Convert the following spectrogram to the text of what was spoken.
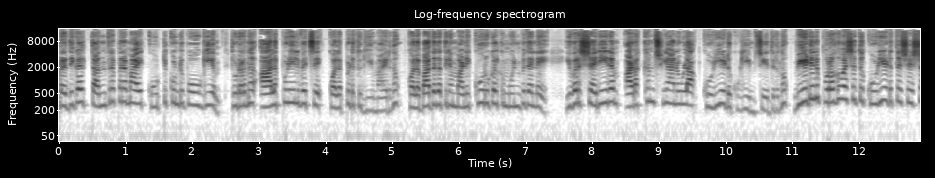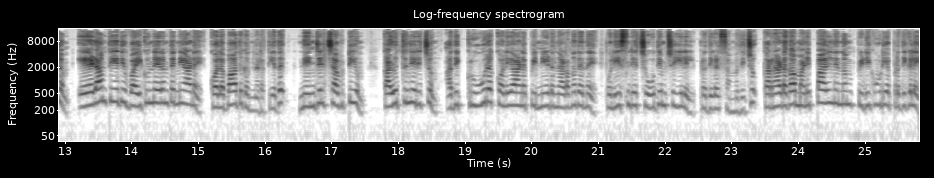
പ്രതികൾ തന്ത്രപരമായി കൂട്ടിക്കൊണ്ടുപോവുകയും തുടർന്ന് ആലപ്പുഴയിൽ വെച്ച് കൊലപ്പെടുത്തുകയുമായിരുന്നു. കൊലപാതകത്തിന് മണിക്കൂറുകൾക്ക് മുൻപ് തന്നെ ഇവർ ശരീരം അടക്കം ചെയ്യാനുള്ള കുഴിയെടുക്കുകയും ചെയ്തിരുന്നു. വീടിന് പുറകുവശത്ത് കുഴിയെടുത്ത ശേഷം ഏഴാം തീയതി വൈകുന്നേരം തന്നെയാണ് കൊലപാതകം നടത്തിയത്. നെഞ്ചിൽ ചവിട്ടിയും കഴുത്തുഞെരിച്ചും അതിക്രൂര കൊലയാണ് പിന്നീട് നടന്നതെന്ന് പോലീസിന്റെ ചോദ്യം ചെയ്യലിൽ പ്രതികൾ സമ്മതിച്ചു. കർണാടക മണിപ്പാലിൽ നിന്നും പിടികൂടിയ പ്രതികളെ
